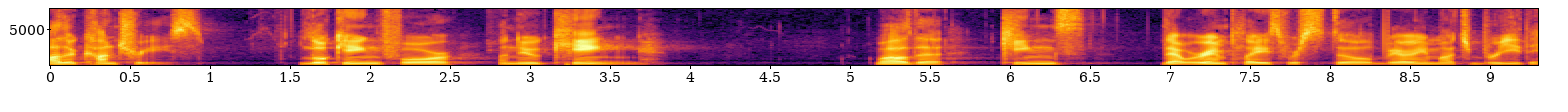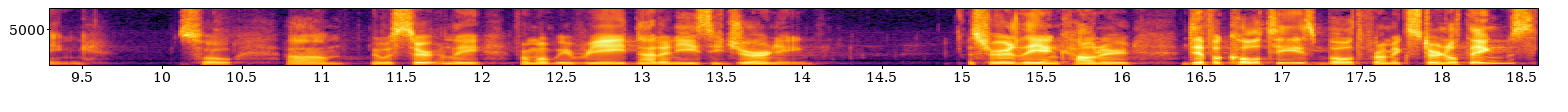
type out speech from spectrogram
other countries looking for a new king. Well, the kings that were in place were still very much breathing. So um, it was certainly, from what we read, not an easy journey. Sure, they encountered difficulties both from external things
